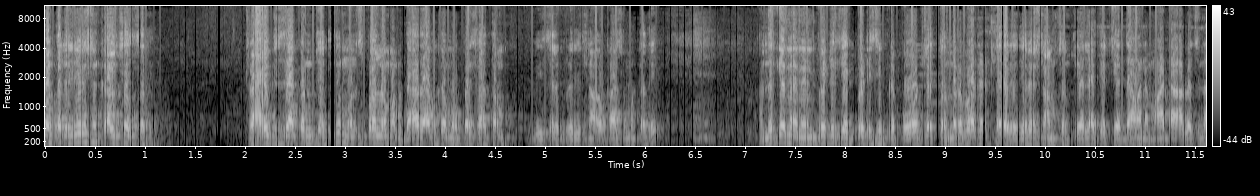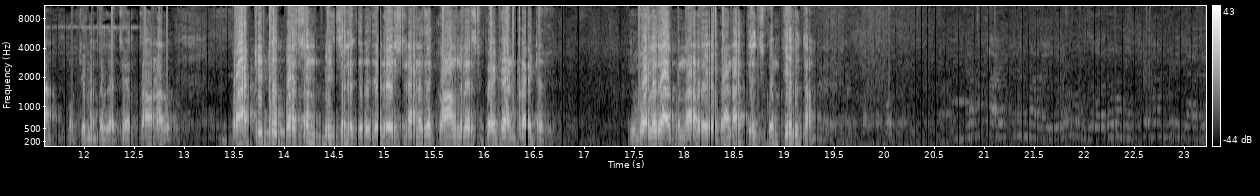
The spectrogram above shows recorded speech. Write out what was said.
కొంత రిజర్వేషన్ కలిసి వస్తుంది. ట్రైబ్స్ అక్కడ నుంచి వస్తే మున్సిపల్లో మనకు దాదాపుగా ముప్పై శాతం బీసీలకు రిజర్వేషన్ అవకాశం ఉంటుంది. అందుకే మేము ఎంపీటీ జెడ్పీటీసీ ఇప్పుడు పోవట్లేదు తొందరపడట్లే రిజర్వేషన్ అంశం తేలేక చేద్దామనే మాట ఆలోచన ముఖ్యమంత్రి గారు చేస్తా ఉన్నారు. ఫార్టీ టూ పర్సెంట్ బీసీలకు రిజర్వేషన్ అనేది కాంగ్రెస్ పేటెంట్ రైట్ అది ఇవాళ కాకుండా రేపైనా తెచ్చుకొని తీరుతాం ఎన్నో కార్యక్రమాలలో గౌరవ ముఖ్యమంత్రి గారు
